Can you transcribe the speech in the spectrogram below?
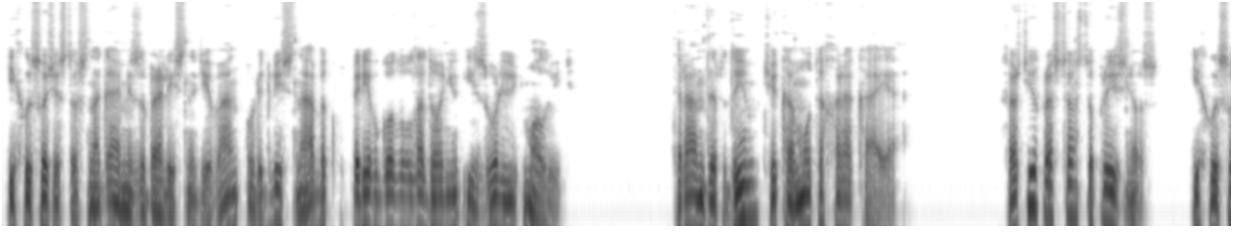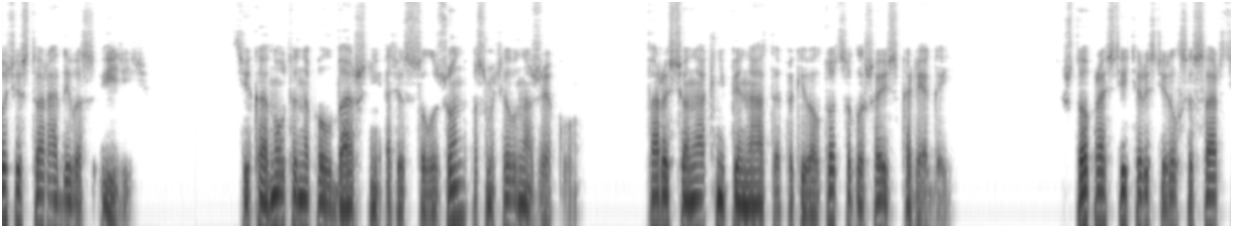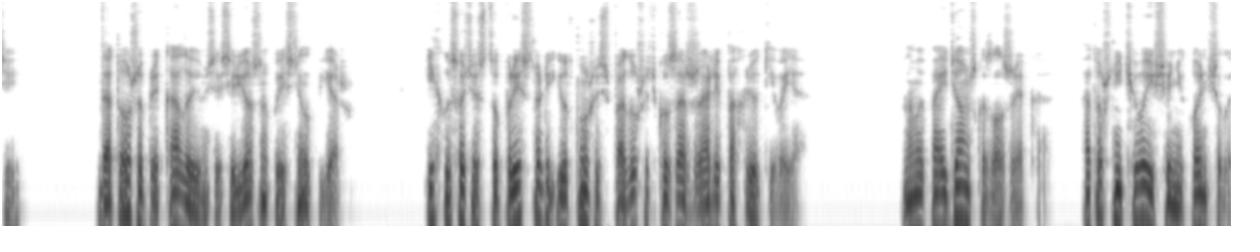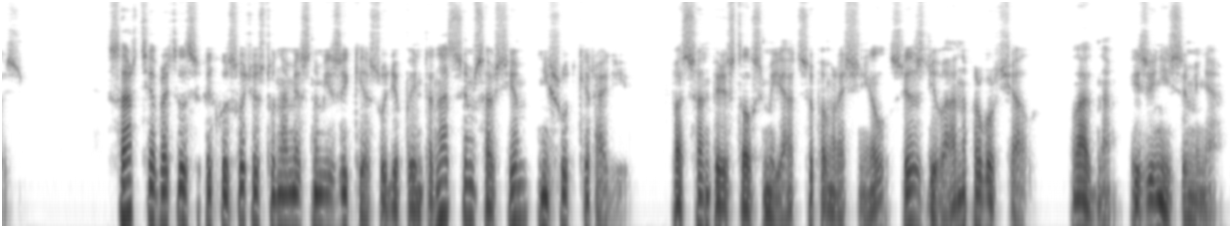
Их высочество с ногами забрались на диван, улеглись на бок, подперев голову ладонью и изволили молвить. Трандер-дым чекамута харакая. Сортив пространство произнес. Их высочество рады вас видеть. Тиканута на полбашни, отец Солжон посмотрел на Жеку. «Парусенак не пената», — покивал тот, соглашаясь с коллегой. «Что, простите?» — растерялся Сарти. «Да тоже прикалываемся», — серьезно пояснил Пьер. Их высочество приснули и, уткнувшись в подушечку, зажали, похрюкивая. «Но мы пойдем», — сказал Жека. «А то ж ничего еще не кончилось». Сарти обратился к их высочеству на местном языке, судя по интонациям, совсем не шутки ради. Пацан перестал смеяться, помрачнел, слез с дивана, пробурчал. Ладно, извинись за меня.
